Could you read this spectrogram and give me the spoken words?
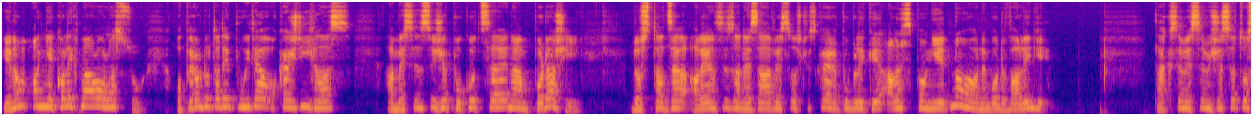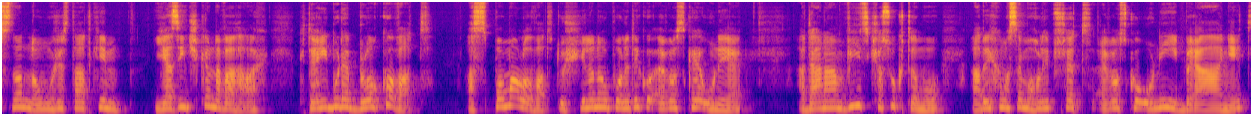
jenom o několik málo hlasů. Opravdu tady půjde o každý hlas a myslím si, že pokud se nám podaří dostat za Alianci za nezávislost České republiky alespoň jednoho nebo dva ligy, tak si myslím, že se to snadno může stát tím jazyčkem na váhách, který bude blokovat a zpomalovat tu šílenou politiku Evropské unie a dá nám víc času k tomu, abychom se mohli před Evropskou unii bránit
